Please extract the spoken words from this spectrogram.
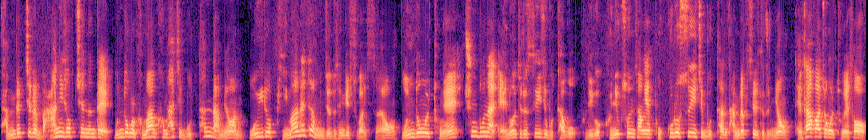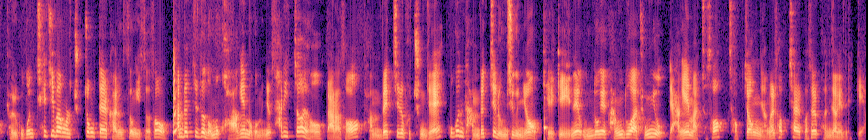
단백질을 많이 섭취했는데 운동을 그만큼 하지 못한다면 오히려 비만에 대한 문제도 생길 수가 있어요. 운동을 통해 충분한 에너지를 쓰이지 못하고 그리고 근육 손상의 복구로 쓰이지 못한 단백질들은요 대사 과정을 통해서 결국은 체지방으로 축적될 가능성이 있어서 단백질도 너무 과하게 먹으면요 살이 쪄요. 따라서 단백질 보충제 혹은 단백질 음식은요 개개인의 운동의 강도와 종류, 양에 맞춰서 적정량을 섭취할 것을 권장해 드릴게요.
